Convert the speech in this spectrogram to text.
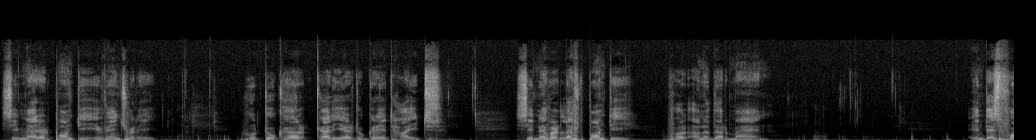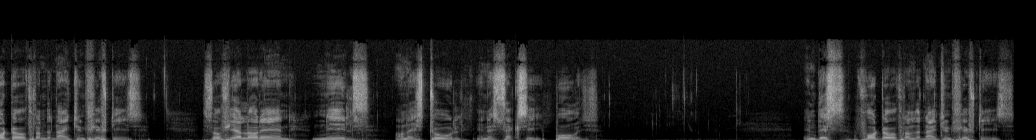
She married Ponti eventually, who took her career to great heights. She never left Ponti for another man. In this photo from the 1950s, Sophia Loren kneels on a stool in a sexy pose. In this photo from the 1950s,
